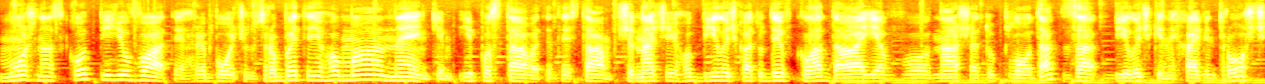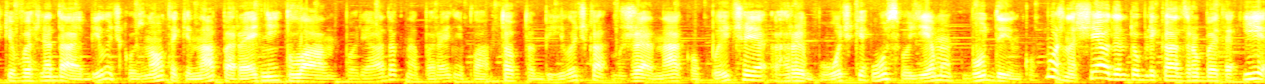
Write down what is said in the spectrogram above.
Можна скопіювати грибочок, зробити його маленьким і поставити десь там, що наче його білочка туди вкладає в наше дупло. Так, за білочки, нехай він трошечки виглядає білочку знов таки на передній план. Порядок на передній план. Тобто білочка вже накопичує грибочки у своєму будинку. Можна ще один дублікат зробити і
